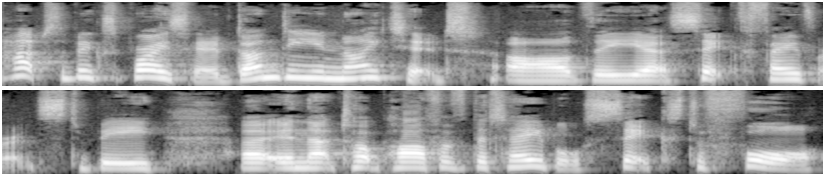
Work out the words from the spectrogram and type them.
perhaps a big surprise here Dundee United are the uh, sixth favourites to be uh, in that top half of the table, 6 to 4.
